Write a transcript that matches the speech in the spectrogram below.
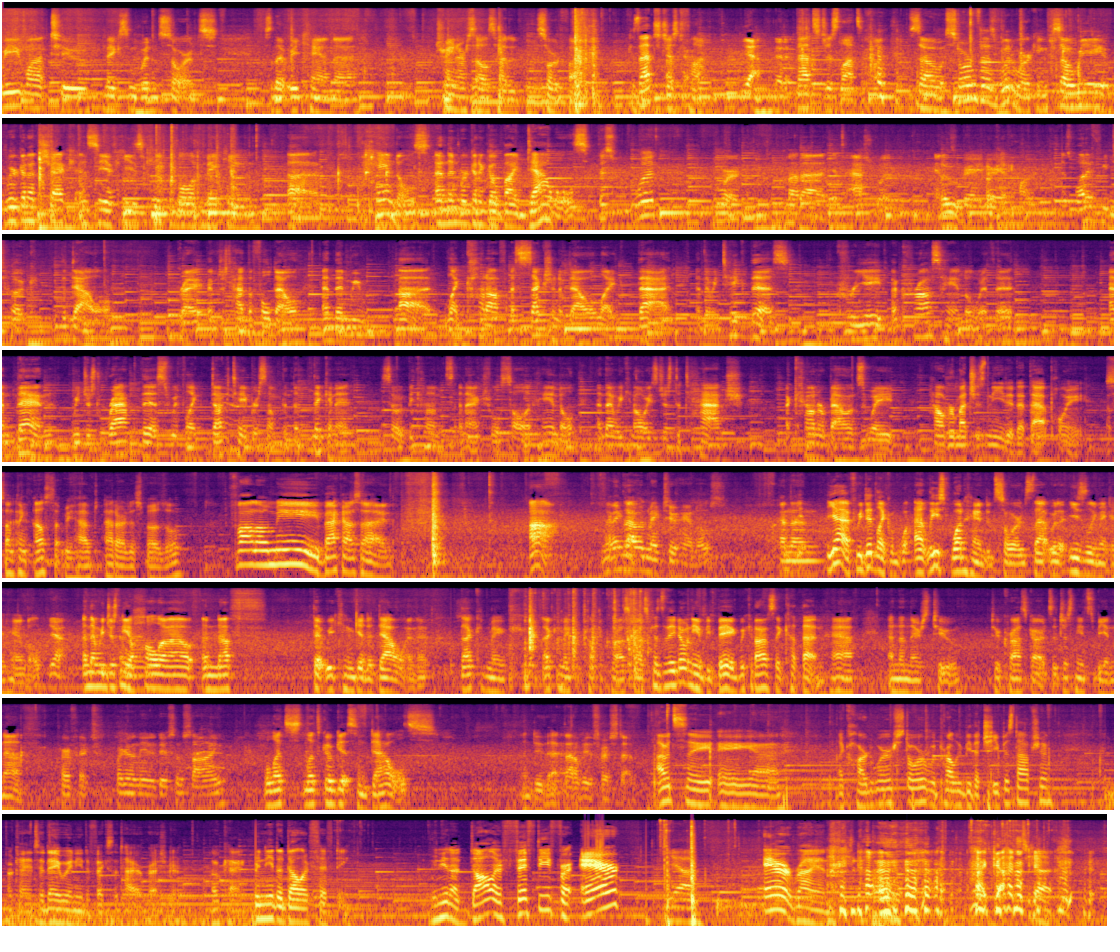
We want to make some wooden swords so that we can uh, train ourselves how to sword fight. Because that's just Okay. fun. Yeah, it is. That's just lots of fun. so Storm does woodworking, so we we're gonna check and see if he's capable of making uh, handles, and then we're gonna go buy dowels. This would work, but uh, it's ash wood, and it's very, very okay. hard. What if we took the dowel, right, and just had the full dowel, and then we uh, like cut off a section of dowel like that, and then we take this, create a cross handle with it, and then we just wrap this with like duct tape or something to thicken it so it becomes an actual solid handle, and then we can always just attach a counterbalance weight however much is needed at that point. Something else that we have at our disposal. Follow me back outside. Ah, I think that would make two handles, and then Yeah, if we did like w- at least one-handed swords, that would easily make a handle. yeah, And then we just need And to hollow out enough that we can get a dowel in it. That could make that could make a couple cross guards because they don't need to be big. We could honestly cut that in half, and then there's two two cross guards. It just needs to be enough. Perfect. We're gonna need to do some sawing. Well, let's let's go get some dowels and do that. That'll be the first step. I would say a uh, like hardware store would probably be the cheapest option. Okay, today we need to fix the tire pressure. Okay. We need a dollar fifty. We need a dollar fifty for air. Yeah. Air, Ryan. I know. I gotcha.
